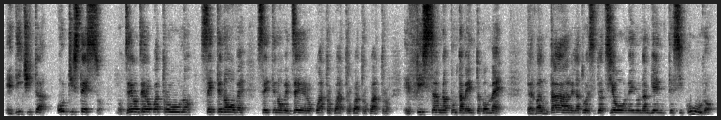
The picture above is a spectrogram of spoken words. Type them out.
e digita oggi stesso lo 0041 79 790 4444 e fissa un appuntamento con me per valutare la tua situazione in un ambiente sicuro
